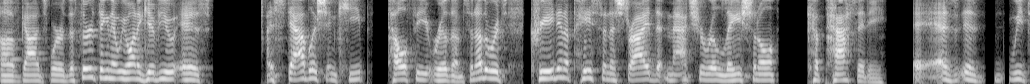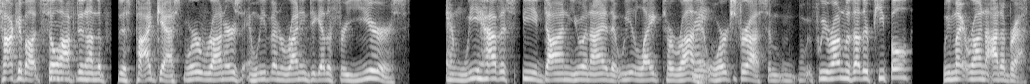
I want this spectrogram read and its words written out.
of God's word. The third thing that we want to give you is establish and keep healthy rhythms. In other words, creating a pace and a stride that match your relational capacity. As, as we talk about so mm-hmm. often on the, this podcast, we're runners and we've been running together for years and we have a speed, Dawn, you and I, that we like to run. Right. It works for us. And if we run with other people, we might run out of breath,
